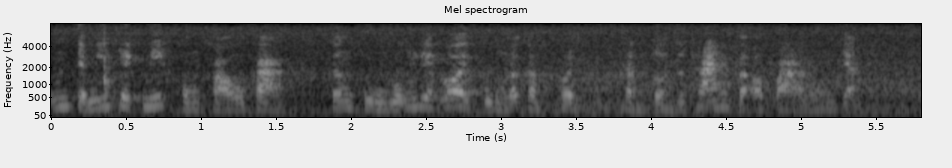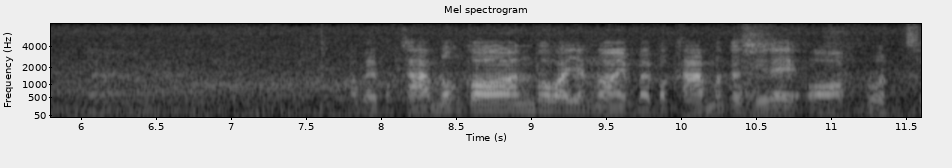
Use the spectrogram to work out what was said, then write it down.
มันจะมีเทคนิคของเขาค่ะ เครื่องปรุงลงเรียบร้อยปรุงแล้วก็ขั้นตอนสุดท้ายให้ก็เอาปลาลงจ้ะอ่าเอาใบบักขามลงก่อนเพราะว่าอยังหน่อยใบบักขามมันก็สิได้ออกรสส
